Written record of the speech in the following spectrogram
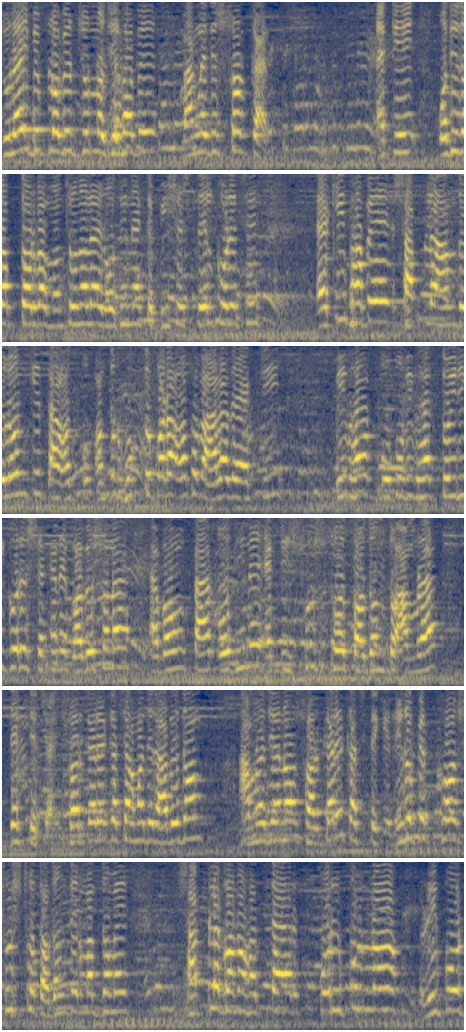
জুলাই বিপ্লবের জন্য যেভাবে বাংলাদেশ সরকার একটি অধিদপ্তর বা মন্ত্রণালয়ের অধীনে একটা বিশেষ সেল করেছে, একইভাবে সাপলা আন্দোলনকে তার অন্তর্ভুক্ত করা অথবা আলাদা একটি বিভাগ, উপবিভাগ তৈরি করে সেখানে গবেষণা এবং তার অধীনে একটি সুষ্ঠু তদন্ত আমরা দেখতে চাই। সরকারের কাছে আমাদের আবেদন, আমরা যেন সরকারের কাছ থেকে নিরপেক্ষ, সুষ্ঠু তদন্তের মাধ্যমে শাপলা গণহত্যার পরিপূর্ণ রিপোর্ট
